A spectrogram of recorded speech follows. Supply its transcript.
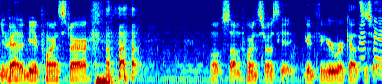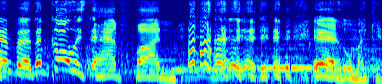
You'd rather be a porn star? well, some porn stars get good finger workouts as well. Remember, the goal is to have fun. yeah, who am I kidding?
